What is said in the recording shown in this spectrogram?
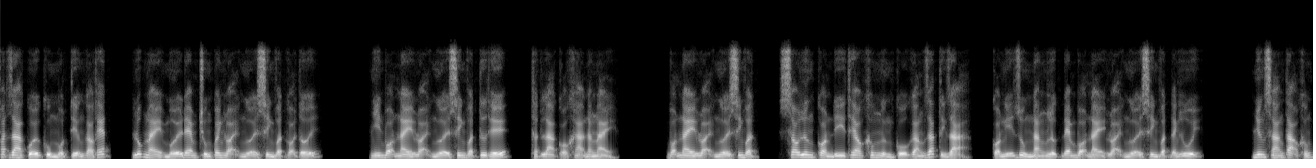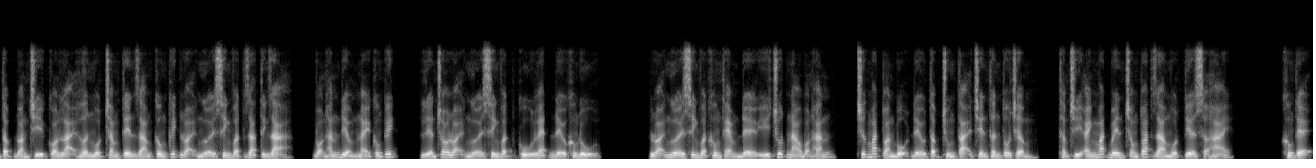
phát ra cuối cùng một tiếng gào thét, lúc này mới đem chung quanh loại người sinh vật gọi tới. Nhìn bọn này loại người sinh vật tư thế, thật là có khả năng này. Bọn này loại người sinh vật, sau lưng còn đi theo không ngừng cố gắng giác tình giả, còn nghĩ dùng năng lực đem bọn này loại người sinh vật đánh lui nhưng sáng tạo không tập đoàn chỉ còn lại hơn một trăm tên dám công kích loại người sinh vật giác tỉnh giả, bọn hắn điểm này công kích, liền cho loại người sinh vật cù lét đều không đủ. Loại người sinh vật không thèm để ý chút nào bọn hắn, trước mắt toàn bộ đều tập trung tại trên thân tô trầm, thậm chí ánh mắt bên trong toát ra một tia sợ hãi. Không tệ.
